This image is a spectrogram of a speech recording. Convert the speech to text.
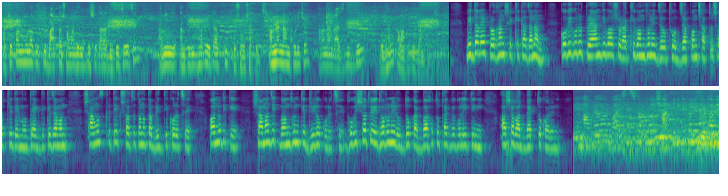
সচেতনমূলক একটি বার্তা সমাজের উদ্দেশ্যে তারা দিতে চেয়েছেন। আমি আন্তরিকভাবে এটার খুব প্রশংসা করছি। আপনার নাম পরিচয়? আমার নাম রাজদীপ দে। প্রধান কামারপুকুর গ্রাম পঞ্চায়েত। বিদ্যালয়ের প্রধান শিক্ষিকা জানান কবিগুরুর প্রয়াণ দিবস ও রাখি বন্ধনের যৌথ উদযাপন ছাত্রছাত্রীদের মধ্যে একদিকে যেমন সাংস্কৃতিক সচেতনতা বৃদ্ধি করেছে অন্যদিকে সামাজিক বন্ধনকে দৃঢ় করেছে। ভবিষ্যতে এই ধরনের উদ্যোগ অব্যাহত থাকবে বলেই তিনি আশাবাদ ব্যক্ত করেন। আমরা বাইশে শ্রাবণে শান্তিনিকেতনে যেভাবে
